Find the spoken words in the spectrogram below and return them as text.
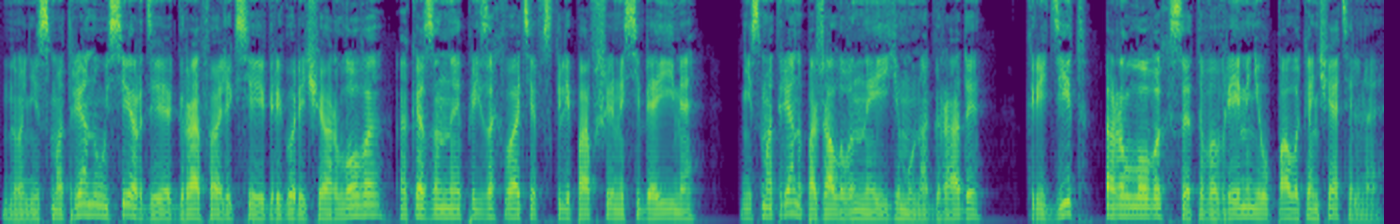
Но несмотря на усердие графа Алексея Григорьевича Орлова, оказанное при захвате всклепавшее на себя имя, несмотря на пожалованные ему награды, кредит Орловых с этого времени упал окончательно.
